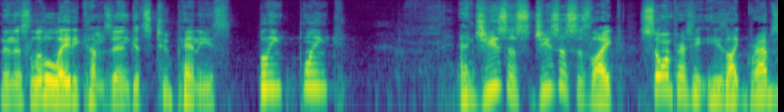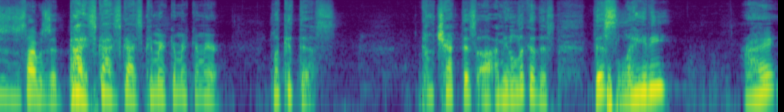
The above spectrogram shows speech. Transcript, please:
Then this little lady comes in, gets two pennies, blink, blink. And Jesus, Jesus is like so impressed. He, he like grabs his disciples and says, guys, guys, guys, come here, come here, come here. Look at this. Come check this out. I mean, look at this. This lady, right?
